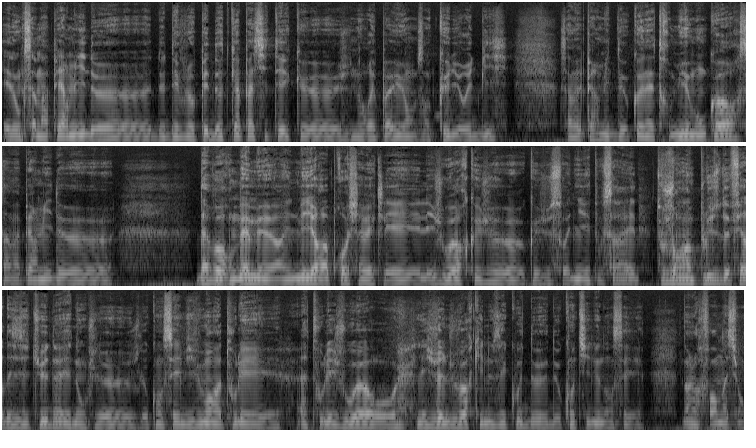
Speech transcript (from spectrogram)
Et donc, ça m'a permis de, de développer d'autres capacités que je n'aurais pas eu en faisant que du rugby. Ça m'a permis de connaître mieux mon corps. Ça m'a permis de d'avoir même une meilleure approche avec les, joueurs que je, soignais et tout ça. Et toujours un plus de faire des études et donc je, le conseille vivement à tous les, à tous les joueurs ou les jeunes joueurs qui nous écoutent de, continuer dans, ces, dans leur formation.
